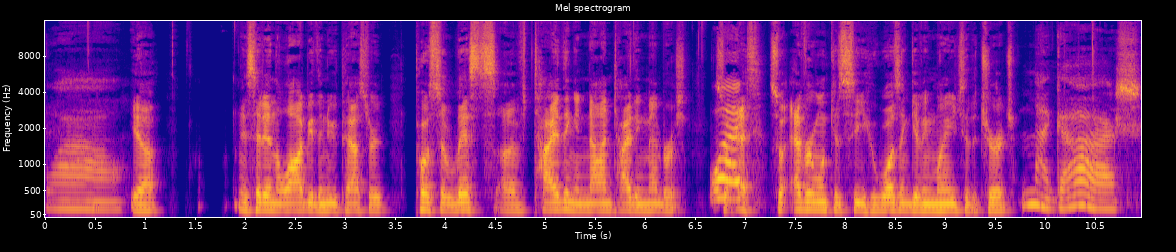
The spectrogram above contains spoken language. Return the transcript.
Wow. Yeah. They said in the lobby, the new pastor posted lists of tithing and non tithing members. What? So, so everyone could see who wasn't giving money to the church. My gosh.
